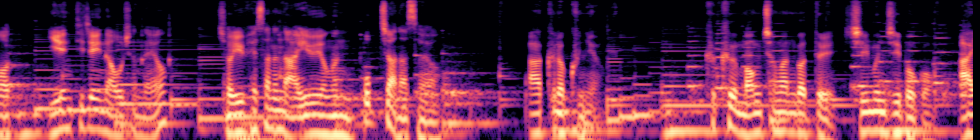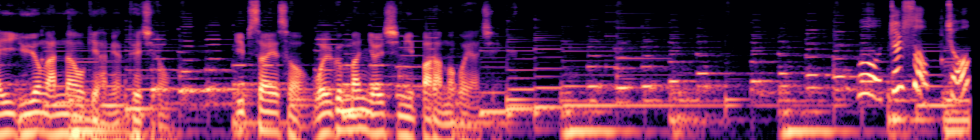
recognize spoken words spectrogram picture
어, ENTJ 나오셨네요. 저희 회사는 아이유형은 뽑지 않아서요. 아 그렇군요. 크크 멍청한 것들 실문지 보고 아이 유형 안 나오게 하면 되지롱. 입사해서 월급만 열심히 빨아먹어야지. 뭐 어쩔 수 없죠.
